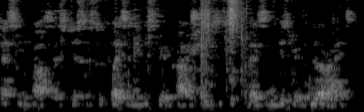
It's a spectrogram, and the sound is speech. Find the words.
testing process, just as took place in the history of Christ, and as took place in the history of the Millerites.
